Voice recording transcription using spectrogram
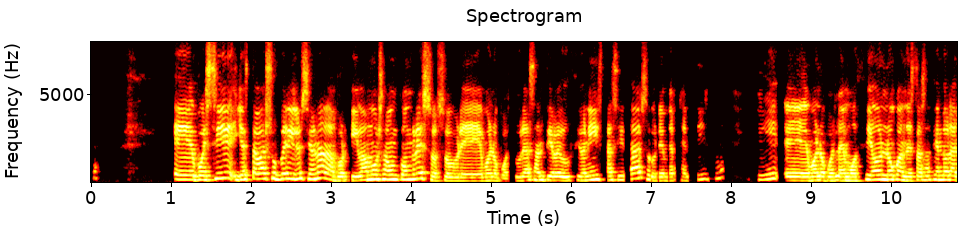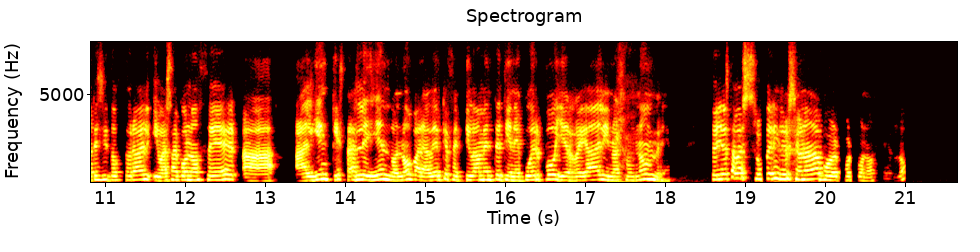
Eh, pues sí, yo estaba súper ilusionada porque íbamos a un congreso sobre, bueno, posturas antirreduccionistas y tal, sobre emergentismo. Y, eh, bueno, pues la emoción, ¿no? Cuando estás haciendo la tesis doctoral y vas a conocer a, alguien que estás leyendo, ¿no? Para ver que efectivamente tiene cuerpo y es real y no es un nombre. Entonces yo estaba súper ilusionada por, conocerlo.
